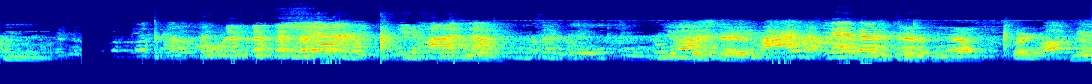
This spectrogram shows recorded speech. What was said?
Hmm. Kuya. Ihanap. Yun, ihanap. Letter. Thank you.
